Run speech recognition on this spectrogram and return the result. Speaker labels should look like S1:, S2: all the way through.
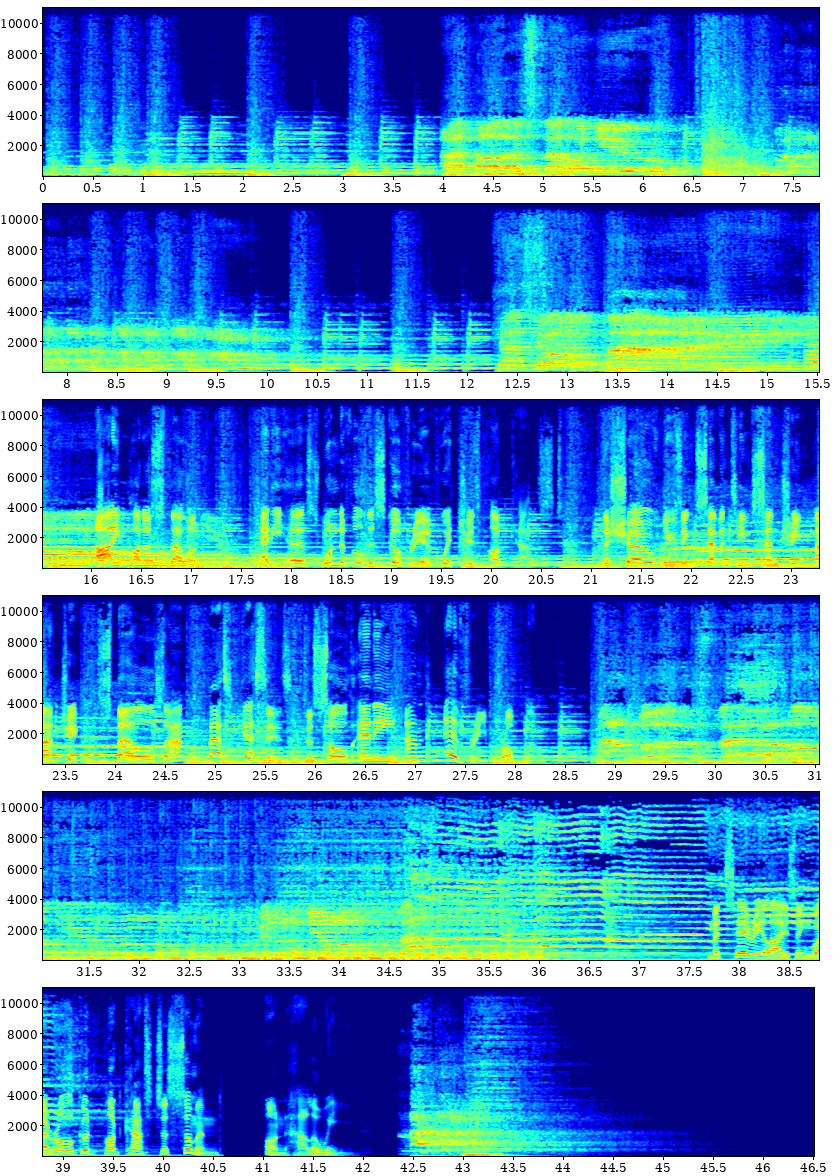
S1: I put a spell on you. Cast your mind.
S2: I Pod a Spell on You, Edy Hurst's wonderful discovery of witches podcast. The show using 17th century magic, spells, and best guesses to solve any and every problem. Materializing where all good podcasts are summoned on Halloween.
